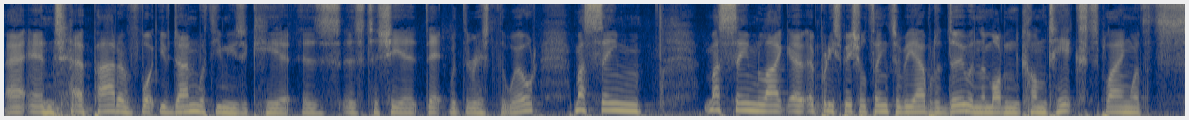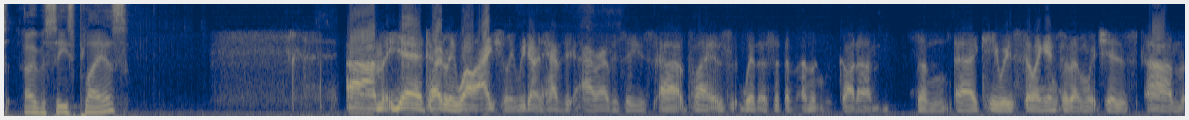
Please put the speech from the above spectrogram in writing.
Uh, and uh, part of what you've done with your music here is is to share that with the rest of the world. Must seem must seem like a, a, pretty special thing to be able to do in the modern context, playing with overseas players. Um, yeah, totally. Well, actually, we don't have our overseas uh, players with us at the moment. We've got um, some uh, Kiwis filling in for them, which is, um,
